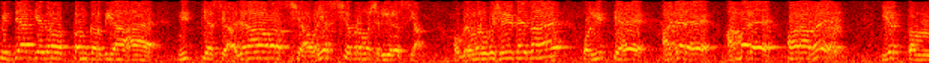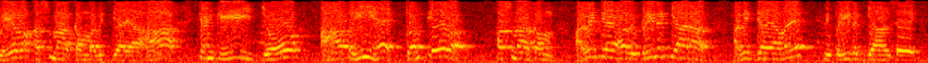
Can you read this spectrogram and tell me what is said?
विद्या के द्वारा उत्पन्न कर दिया है। नित्य से अजरावर से अवयस्य ब्रह्म शरीर वो ब्रह्म रूपी शरीर कैसा है? वो नित्य है, अजर है, अमर है और अभय एवं अस्माकम अविद्या क्योंकि जो आप ही है तुम एव अस्माकम अविद्या विपरीत ज्ञान अविद्या में विपरीत ज्ञान से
